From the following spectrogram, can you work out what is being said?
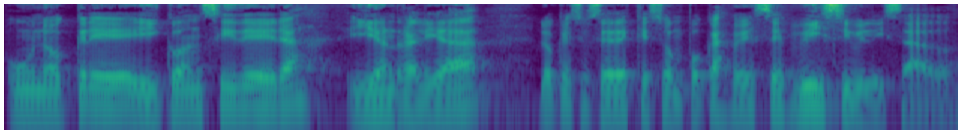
uno cree y considera y en realidad lo que sucede es que son pocas veces visibilizados.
